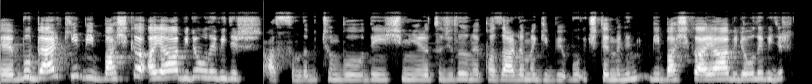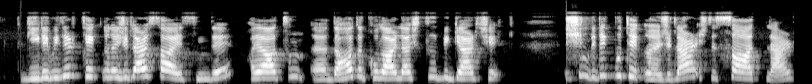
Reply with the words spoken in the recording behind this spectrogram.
E, bu belki bir başka ayağı bile olabilir aslında. Bütün bu değişimin, yaratıcılığı ve pazarlama gibi bu üç temelin bir başka ayağı bile olabilir. Giyilebilir teknolojiler sayesinde hayatın e, daha da kolaylaştığı bir gerçek. Şimdilik bu teknolojiler işte saatler,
